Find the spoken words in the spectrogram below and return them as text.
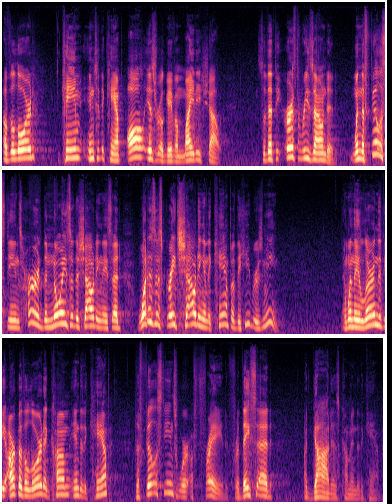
of the Lord came into the camp, all Israel gave a mighty shout, so that the earth resounded. When the Philistines heard the noise of the shouting, they said, What does this great shouting in the camp of the Hebrews mean? And when they learned that the ark of the Lord had come into the camp, the Philistines were afraid, for they said, A God has come into the camp.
